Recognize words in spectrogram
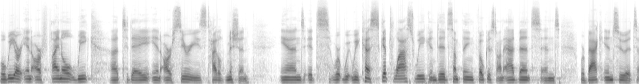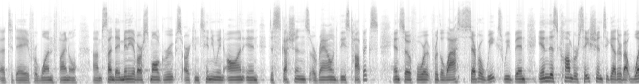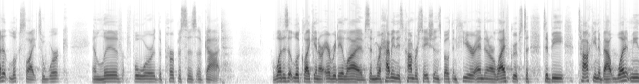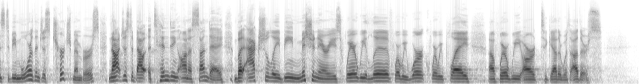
Well, we are in our final week uh, today in our series titled Mission. And it's, we we kind of skipped last week and did something focused on Advent, and we're back into it uh, today for one final um, Sunday. Many of our small groups are continuing on in discussions around these topics. And so, for, for the last several weeks, we've been in this conversation together about what it looks like to work and live for the purposes of God. What does it look like in our everyday lives? And we're having these conversations both in here and in our life groups to, to be talking about what it means to be more than just church members, not just about attending on a Sunday, but actually being missionaries where we live, where we work, where we play, uh, where we are together with others.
